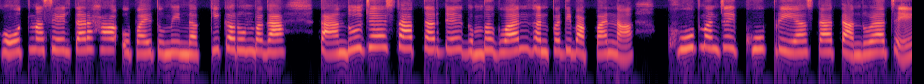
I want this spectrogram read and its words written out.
होत नसेल तर हा उपाय तुम्ही नक्की करून बघा. तांदूळ जे असतात तर ते भगवान गणपती बाप्पांना खूप म्हणजे खूप प्रिय असतात तांदूळाचे.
